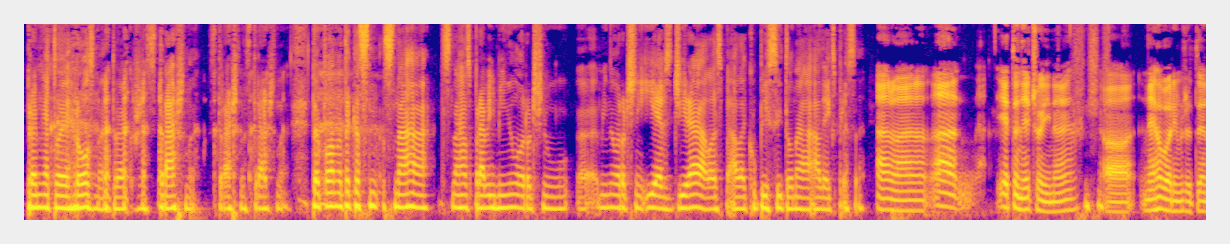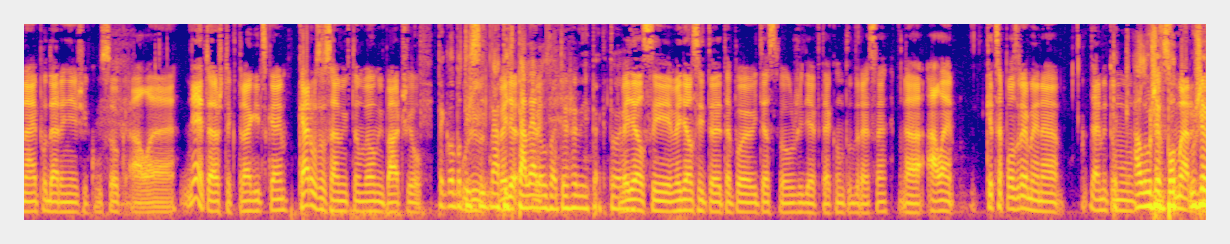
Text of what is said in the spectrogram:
Pre mňa to je hrozné, to je akože strašné, strašné, strašné. To je podľa mňa taká snaha, snaha spraviť minuloročnú, uh, minuloročný EF z Gira, ale, ale kúpiš si to na AliExpresse. Áno, áno. A je to niečo iné. Uh, nehovorím, že to je najpodarenejší kúsok, ale nie je to až tak tragické. Caruso sa mi v tom veľmi páčil. Tak lebo ty Už, si na tých vedel, Talianov zaťažený, tak to je... Vedel si, vedel si to etapové víťazstvo užiť aj v takomto drese. Uh, ale keď sa pozrieme na dajme tomu... Tak, ale už je, v bod, už je,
